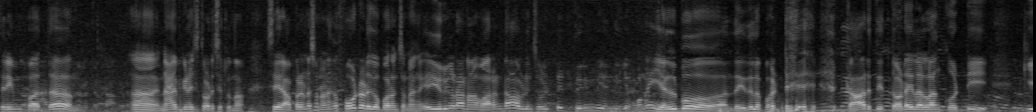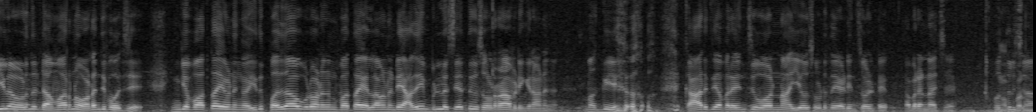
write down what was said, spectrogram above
திரும்பி பார்த்தா நாப்கின் வச்சு தொடச்சிட்டு இருந்தோம் சரி அப்புறம் என்ன சொன்னாங்க? ஃபோட்டோ எடுக்க போகிறேன்னு சொன்னாங்க. ஏ இருங்கடா நான் வரண்டா அப்படின்னு சொல்லிட்டு திரும்பி எந்திக்க போனால் எல்போ அந்த இதில் பட்டு கார்த்தி தொடையிலலாம் கொட்டி கீழே விழுந்து டமார்னு உடஞ்சி போச்சு. இங்கே பார்த்தா இவனுங்க இது பரிதாபப்படுவானுங்கன்னு பார்த்தா எல்லாம் டே அதையும் பில்லை சேர்த்துக்க சொல்கிறா அப்படிங்கிறானுங்க. மக்கு ஐயோ கார்த்தி அப்புறம் எஞ்சி ஓடனா ஐயோ சுடுதே அப்படின்னு சொல்லிட்டு. அப்புறம் என்னாச்சு? ஒத்துருச்சா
